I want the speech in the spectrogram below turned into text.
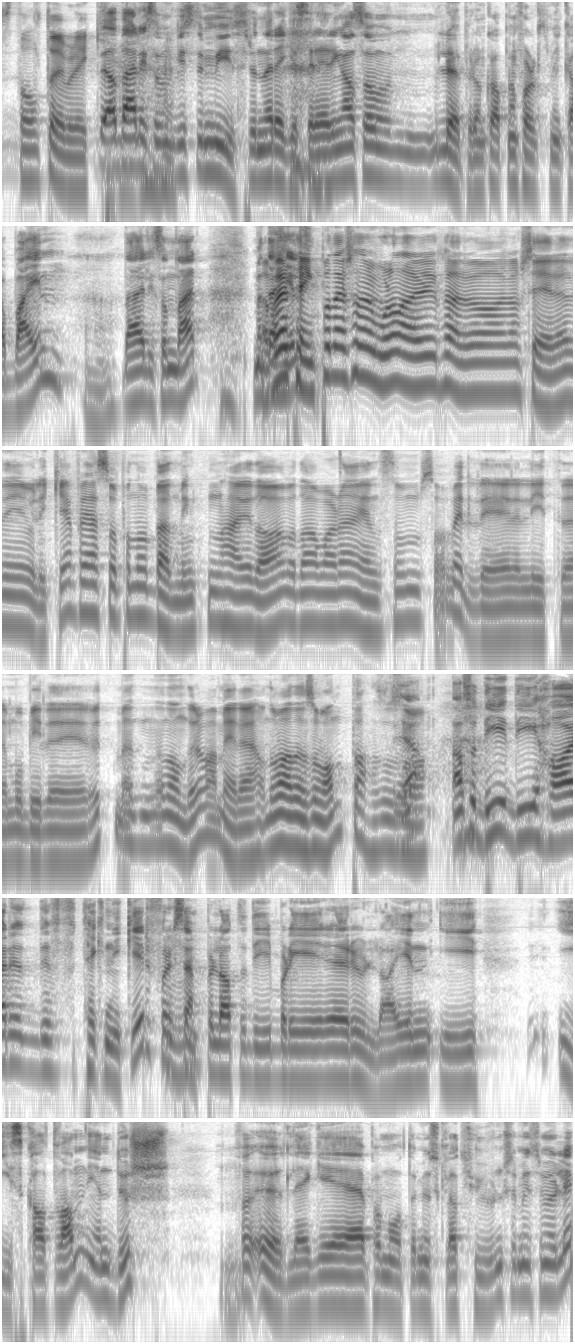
Stolt øyeblikk. ja, det er liksom, Hvis du myser under registreringa, så løper du ikke opp med folk som ikke har bein. Det er liksom der. Men ja, det for jeg helt, på det, skjønner du, Hvordan er det de klarer å rangere de ulike? For Jeg så på noe badminton her i dag, og da var det en som så veldig lite mobile ut. Men den andre var mer Og det var den som vant, da. Så, så. ja, altså de, de har teknikker, f.eks. at de blir rulla inn i iskaldt vann i en dusj. For å ødelegge på en måte muskulaturen så mye som mulig.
